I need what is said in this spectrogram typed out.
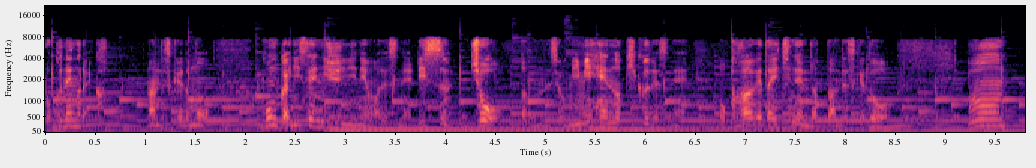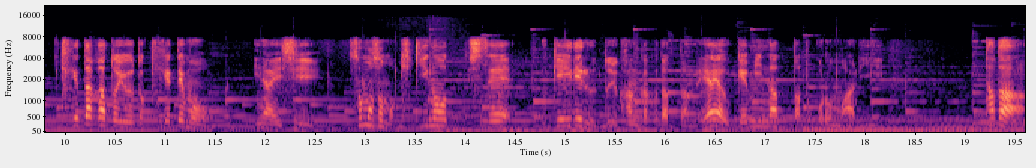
6年ぐらいか。なんですけれども今回2022年はですねリスン超だったんですよ。耳辺の聞くですね。を掲げた1年だったんですけどうーん聞けたかというと聞けてもいないしそもそも聞きの姿勢受け入れるという感覚だったんでやや受け身になったところもありただ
